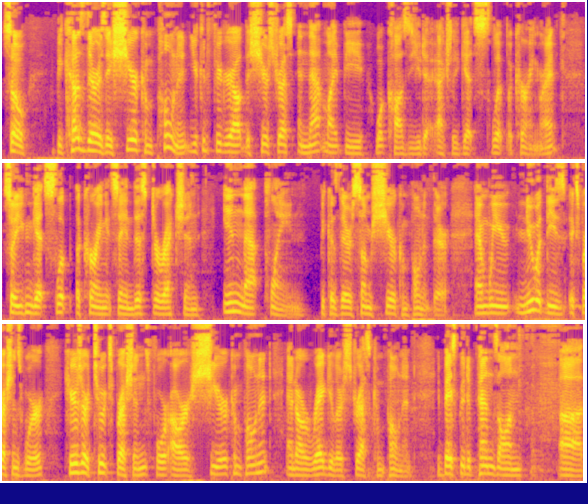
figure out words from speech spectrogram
So because there is a shear component, you could figure out the shear stress, and that might be what causes you to actually get slip occurring, right? So you can get slip occurring, say, in this direction in that plane because there's some shear component there. And we knew what these expressions were. Here's our two expressions for our shear component and our regular stress component. It basically depends on uh,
